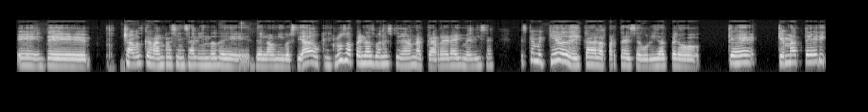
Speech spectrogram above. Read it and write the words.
eh, de chavos que van recién saliendo de, la universidad o que incluso apenas van a estudiar una carrera y me dicen, es que me quiero dedicar a la parte de seguridad, pero ¿qué, qué materia,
